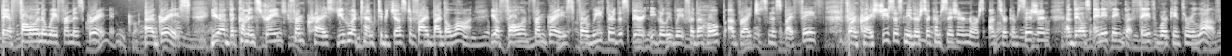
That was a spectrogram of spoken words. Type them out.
They have fallen away from His gra- uh, grace. You have become estranged from Christ, you who attempt to be justified by the law. You have fallen from grace, for we through the Spirit eagerly wait for the hope of righteousness by faith. For in Christ Jesus, neither circumcision nor uncircumcision avails anything but faith working through love.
